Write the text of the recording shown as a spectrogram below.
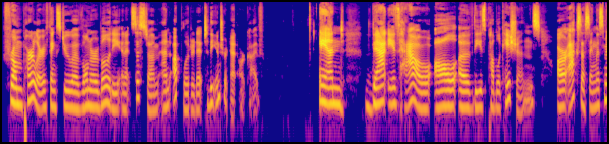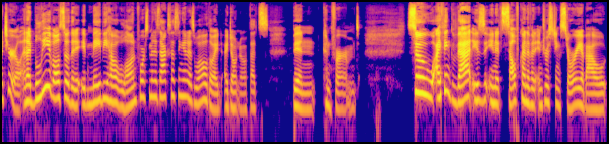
from Parler thanks to a vulnerability in its system and uploaded it to the Internet Archive. And that is how all of these publications are accessing this material. And I believe also that it, it, may be how law enforcement is accessing it as well, although I, I don't know if that's been confirmed. So I think that is in itself kind of an interesting story about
